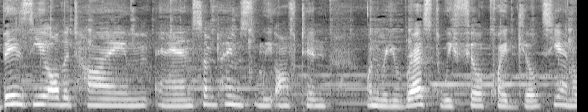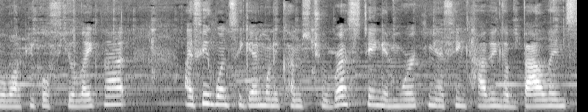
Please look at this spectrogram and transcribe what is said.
busy all the time. And sometimes we often when we rest we feel quite guilty. I know a lot of people feel like that. I think once again when it comes to resting and working i think having a balance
